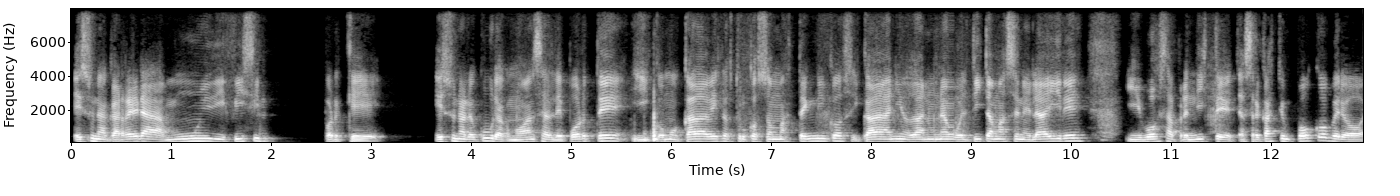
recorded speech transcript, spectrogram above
es una carrera muy difícil porque es una locura cómo avanza el deporte y cómo cada vez los trucos son más técnicos y cada año dan una vueltita más en el aire y vos aprendiste, te acercaste un poco, pero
